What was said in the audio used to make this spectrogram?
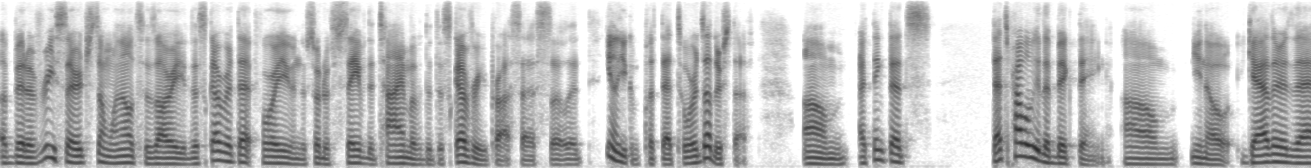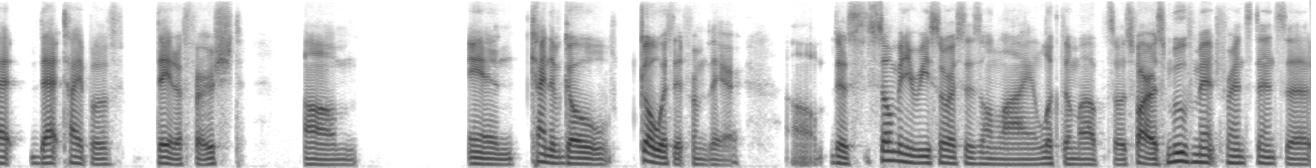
a bit of research, someone else has already discovered that for you and sort of save the time of the discovery process so that you know you can put that towards other stuff. Um, I think that's that's probably the big thing. Um, you know, gather that that type of data first, um, and kind of go go with it from there. Um, there's so many resources online. Look them up. So as far as movement, for instance, uh,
